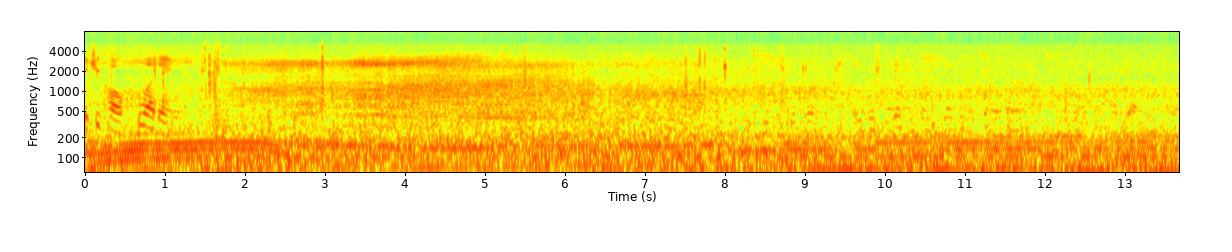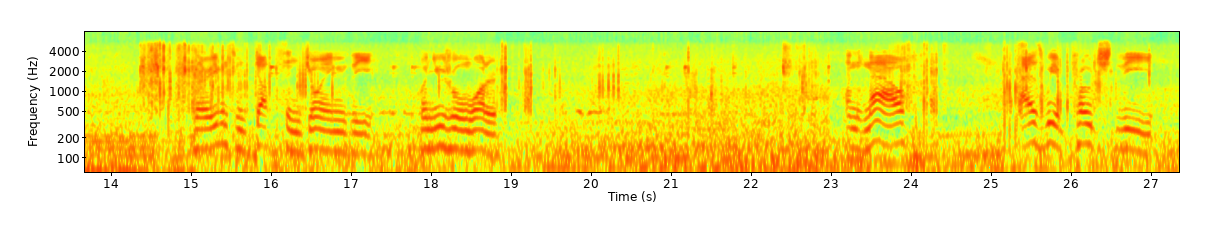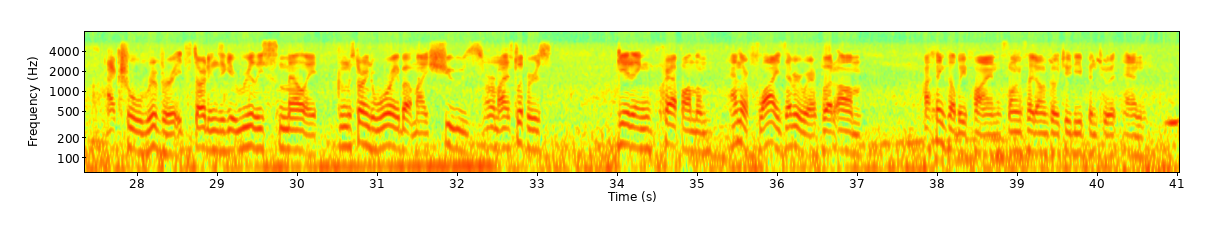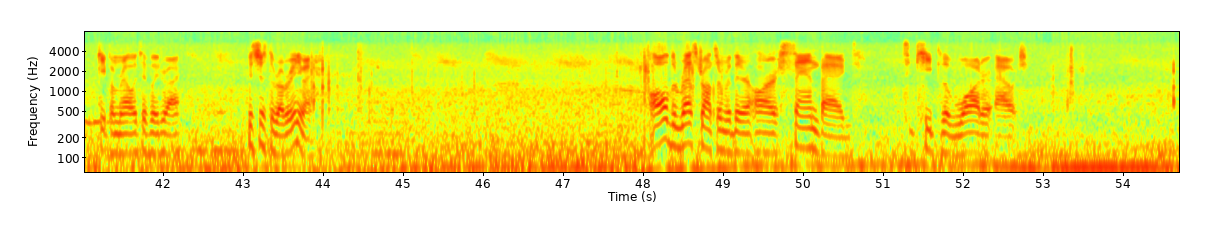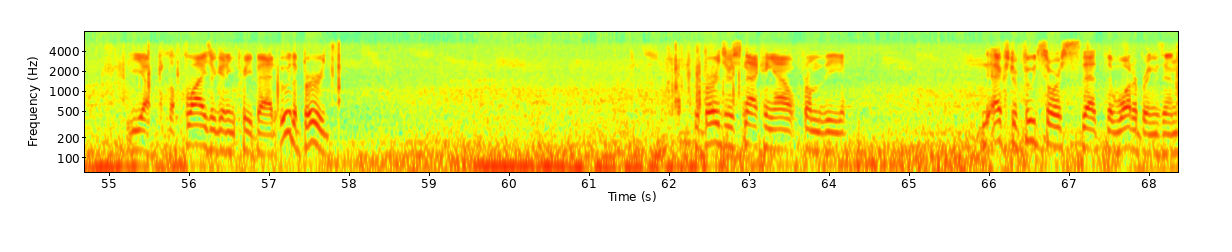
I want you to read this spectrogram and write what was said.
What you call flooding. There are even some ducks enjoying the unusual water. And now, as we approach the actual river, it's starting to get really smelly. I'm starting to worry about my shoes, or my slippers, getting crap on them. And there are flies everywhere, but um, I think they'll be fine as long as I don't go too deep into it and keep them relatively dry. It's just the rubber anyway. All the restaurants over there are sandbagged to keep the water out. Yuck, the flies are getting pretty bad. Ooh, the birds. The birds are snacking out from the, the extra food source that the water brings in.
